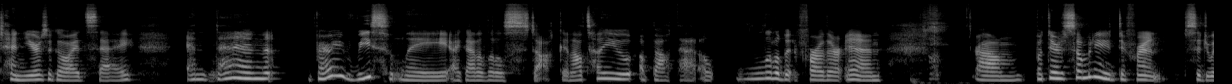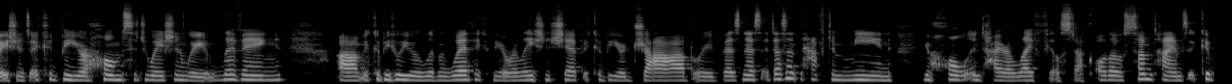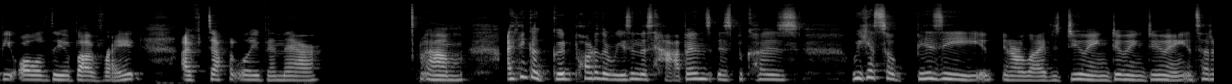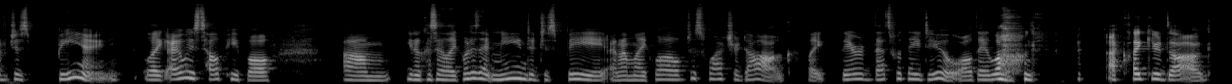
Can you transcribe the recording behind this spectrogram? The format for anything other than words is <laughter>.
10 years ago, I'd say. And then very recently, I got a little stuck, and I'll tell you about that a little bit further in. Um, but there's so many different situations. It could be your home situation where you're living. Um, it could be who you're living with. It could be a relationship. It could be your job or your business. It doesn't have to mean your whole entire life feels stuck, although sometimes it could be all of the above, right? I've definitely been there. Um, I think a good part of the reason this happens is because we get so busy in, in our lives doing, doing, doing instead of just being. Like I always tell people, um, you know, because they're like, what does that mean to just be? And I'm like, well, just watch your dog. Like they're that's what they do all day <laughs> long. Act like your dog.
